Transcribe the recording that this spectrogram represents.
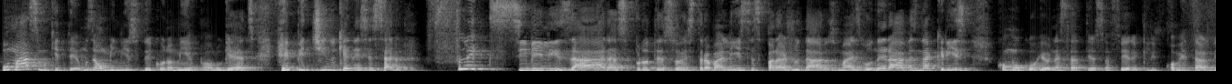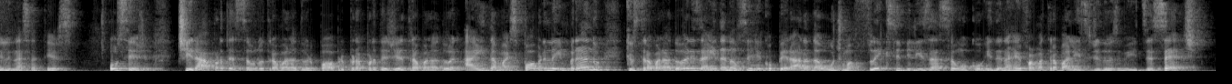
O máximo que temos é um ministro da Economia, Paulo Guedes, repetindo que é necessário flexibilizar as proteções trabalhistas para ajudar os mais vulneráveis na crise, como ocorreu nessa terça-feira, aquele comentário dele nessa terça. Ou seja, tirar a proteção do trabalhador pobre para proteger o trabalhador ainda mais pobre, lembrando que os trabalhadores ainda não se recuperaram da última flexibilização ocorrida na reforma trabalhista de 2017.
